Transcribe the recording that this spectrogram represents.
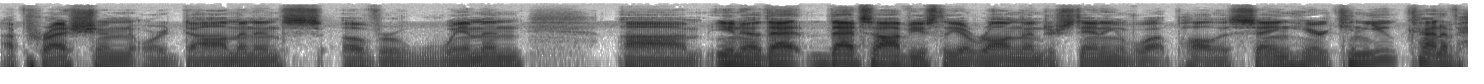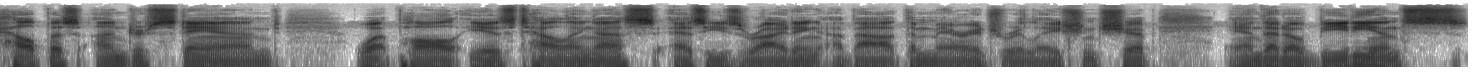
oppression or dominance over women. Um, you know that that's obviously a wrong understanding of what Paul is saying here. Can you kind of help us understand what Paul is telling us as he's writing about the marriage relationship and that obedience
